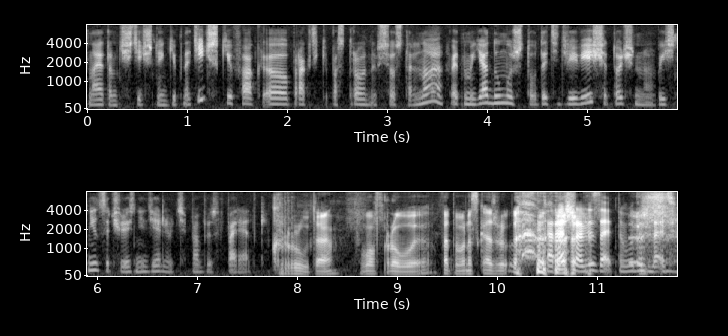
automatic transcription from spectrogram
На этом частичные гипнотические фак- э, практики построены, все остальное. Поэтому я думаю, что вот эти две вещи точно пояснится через неделю у тебя будет в порядке. Круто. Попробую, потом расскажу. Хорошо, обязательно буду ждать.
